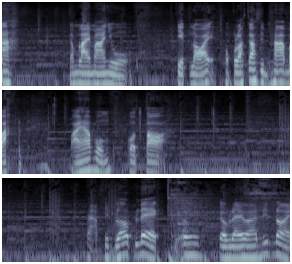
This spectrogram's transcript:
อะ กำไรมาอยู่ 700 695 บาท ไปครับผมกดต่อ30รอบแรกเออกำไรมานิดหน่อย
